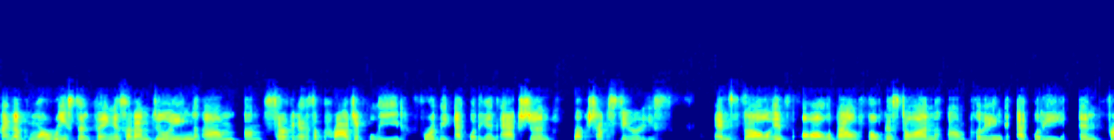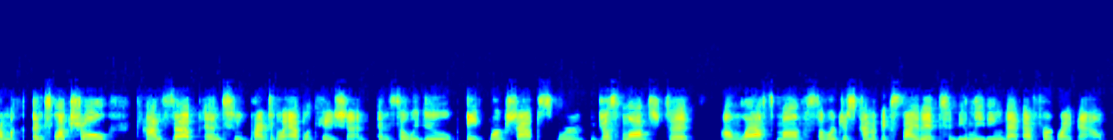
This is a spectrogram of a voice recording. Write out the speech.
kind of more recent thing is that I'm doing, um, I'm serving as a project lead for the Equity in Action workshop series. And so it's all about focused on um, putting equity and from an intellectual concept into practical application. And so we do eight workshops. We're, we just launched it um, last month. So we're just kind of excited to be leading that effort right now.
